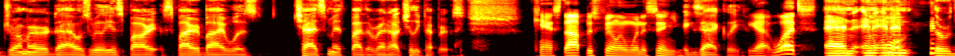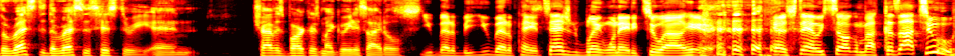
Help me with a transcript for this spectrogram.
drummer that I was really inspired inspired by was Chad Smith by the Red Hot Chili Peppers. Can't stop this feeling when it's in you. Exactly. You got what? And and and, then the the rest the rest is history. And Travis Barker's my greatest idol. You better be. You better pay attention to Blink 182 out here. you understand what he's talking about? Cause I too,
